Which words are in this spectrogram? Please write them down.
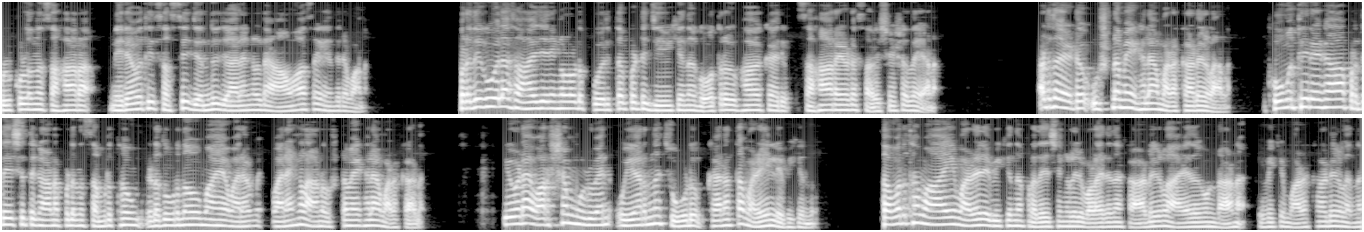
ഉൾക്കൊള്ളുന്ന സഹാറ നിരവധി സസ്യ ജന്തുജാലങ്ങളുടെ ആവാസ കേന്ദ്രമാണ് പ്രതികൂല സാഹചര്യങ്ങളോട് പൊരുത്തപ്പെട്ട് ജീവിക്കുന്ന ഗോത്രവിഭാഗക്കാരും സഹാറയുടെ സവിശേഷതയാണ്. അടുത്തതായിട്ട് ഉഷ്ണമേഖലാ മഴക്കാടുകളാണ്. ഭൂമധ്യരേഖാ പ്രദേശത്ത് കാണപ്പെടുന്ന സമൃദ്ധവും ഇടതൂർന്നവുമായ വന വനങ്ങളാണ് ഉഷ്ണമേഖലാ മഴക്കാട്. ഇവിടെ വർഷം മുഴുവൻ ഉയർന്ന ചൂടും കനത്ത മഴയും ലഭിക്കുന്നു. സമൃദ്ധമായി മഴ ലഭിക്കുന്ന പ്രദേശങ്ങളിൽ വളരുന്ന കാടുകളായതുകൊണ്ടാണ് ഇവയ്ക്ക് മഴക്കാടുകൾ എന്ന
